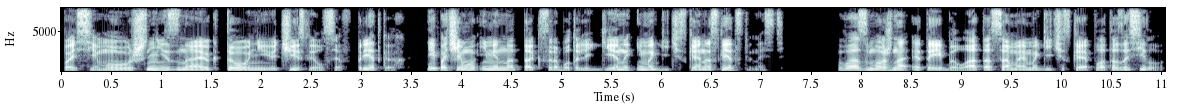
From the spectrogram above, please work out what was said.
Посему уж не знаю, кто у нее числился в предках и почему именно так сработали гены и магическая наследственность. Возможно, это и была та самая магическая плата за силу.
